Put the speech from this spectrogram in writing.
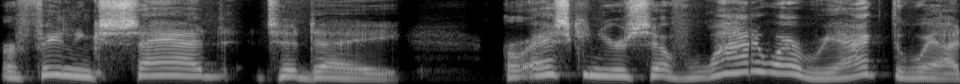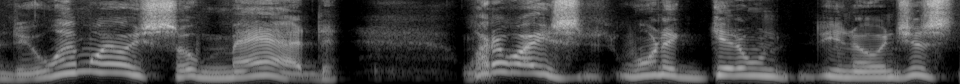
or feeling sad today or asking yourself, why do I react the way I do? Why am I always so mad? Why do I always want to get on, you know, and just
